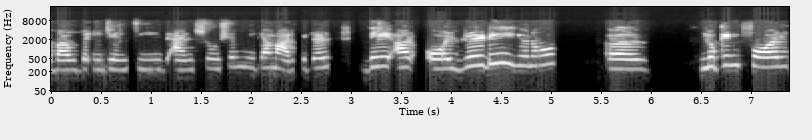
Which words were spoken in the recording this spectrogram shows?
about the agencies and social media marketers, they are already, you know, uh, looking for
